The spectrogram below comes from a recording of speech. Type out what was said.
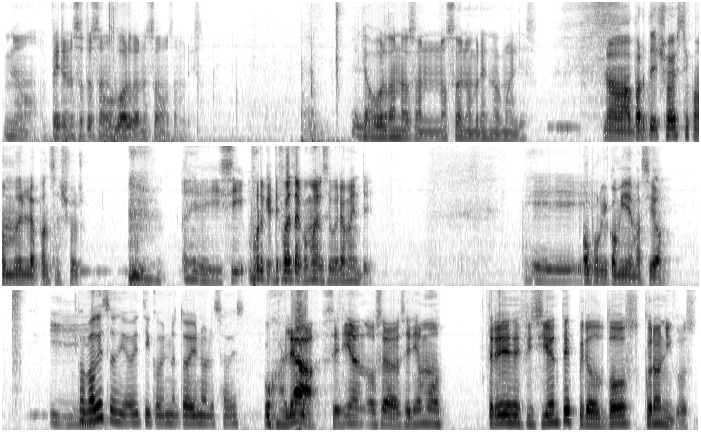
no, pero nosotros somos gordos, no somos hombres. Los gordos no son, no son hombres normales. No, aparte, yo a veces cuando me duele la panza lloro. Eh, Y sí, porque te falta comer seguramente. Eh, O porque comí demasiado. y- Papá que sos diabético y no, todavía no lo sabes. Ojalá, serían, o sea, seríamos tres deficientes, pero dos crónicos.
